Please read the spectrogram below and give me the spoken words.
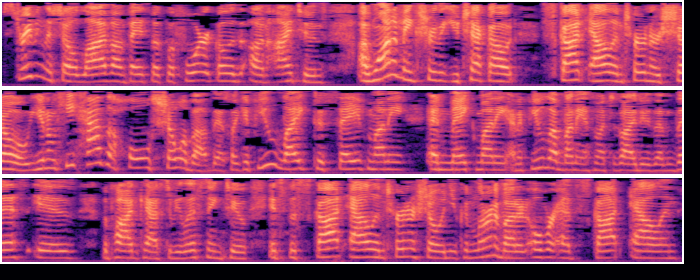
streaming the show live on Facebook before it goes on iTunes. I want to make sure that you check out Scott Alan Turner show, you know, he has a whole show about this. Like if you like to save money and make money, and if you love money as much as I do, then this is the podcast to be listening to. It's the Scott Alan Turner show, and you can learn about it over at Scott Alan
